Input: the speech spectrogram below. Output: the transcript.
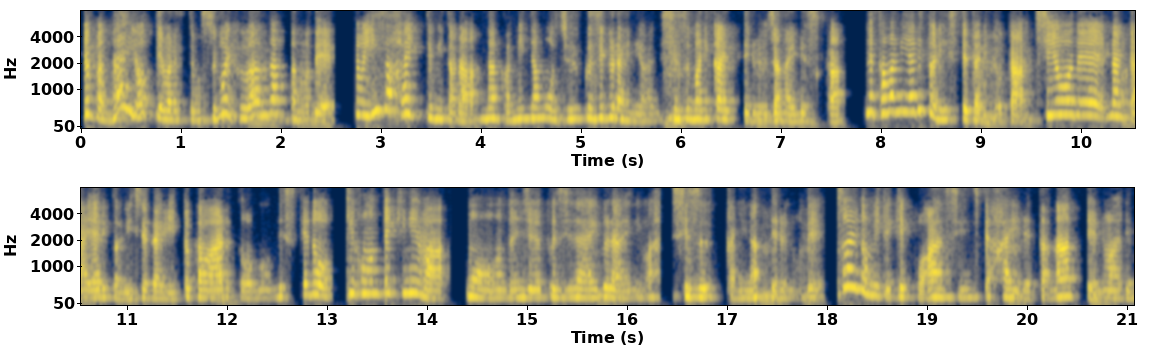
やっぱないよって言われてもすごい不安だったので、でもいざ入ってみたら、なんかみんなもう19時ぐらいには静まり返ってるじゃないですか。で、たまにやりとりしてたりとか、私用でなんかやりとりしてたりとかはあると思うんですけど、基本的にはもう本当に19時台ぐらいには静かになってるので、そういうのを見て結構安心して入れたなっていうのはあります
